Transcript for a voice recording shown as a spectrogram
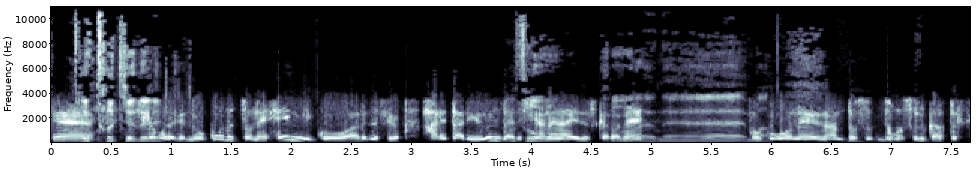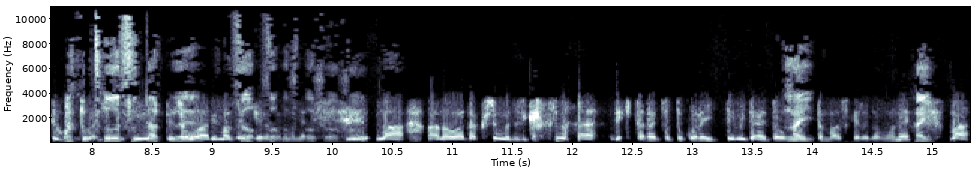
え途中で、しかもだけ残るとね、変にこう、あれですよ、腫れたり、産んだりしかねないですからね。そうね。ここをね、なんとどうするかということが気になってしょうがありませんけれどもね。まあ、あの、私も時間ができたらちょっとこれ行ってみたいと思ってますけれどもね。はい。まあ、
